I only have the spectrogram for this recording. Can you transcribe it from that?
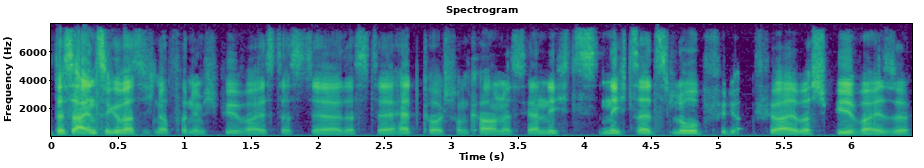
das Einzige, was ich noch von dem Spiel weiß, dass der, dass der Head Coach von Kaunas ja nichts, nichts als Lob für, die, für Albers Spielweise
